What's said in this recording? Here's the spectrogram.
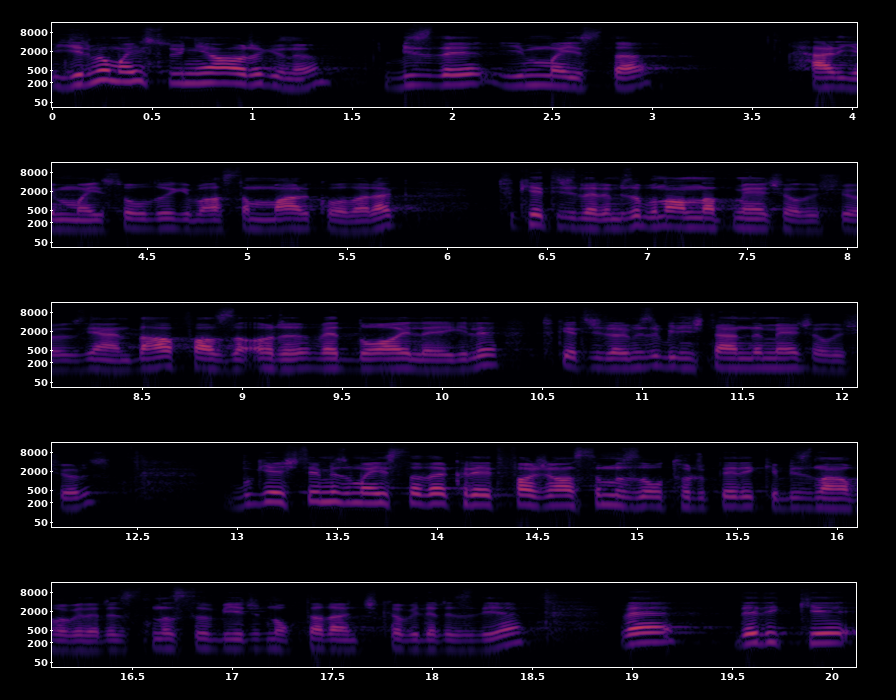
20 Mayıs Dünya Arı Günü. Biz de 20 Mayıs'ta her 20 Mayıs olduğu gibi aslında marka olarak tüketicilerimize bunu anlatmaya çalışıyoruz. Yani daha fazla arı ve doğayla ilgili tüketicilerimizi bilinçlendirmeye çalışıyoruz. Bu geçtiğimiz Mayıs'ta da kreatif ajansımızla oturduk dedik ki biz ne yapabiliriz, nasıl bir noktadan çıkabiliriz diye. Ve dedik ki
